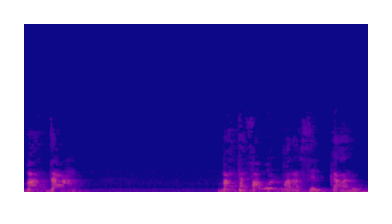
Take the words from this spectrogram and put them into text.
Basta, basta favor para ser caro,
